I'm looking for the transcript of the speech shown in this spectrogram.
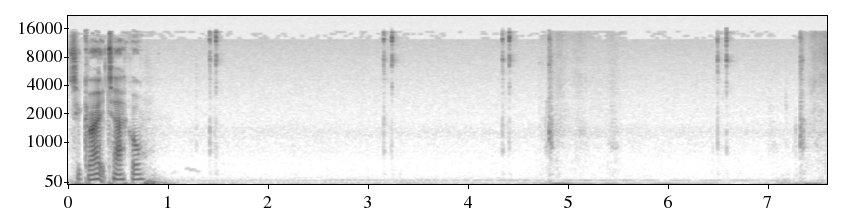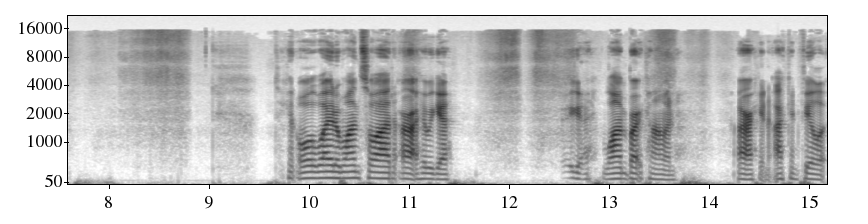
It's a great tackle. Taking all the way to one side. Alright, here we go. Here we go. Line break coming. I reckon. I can feel it.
